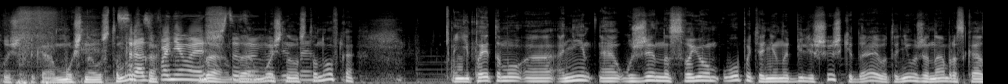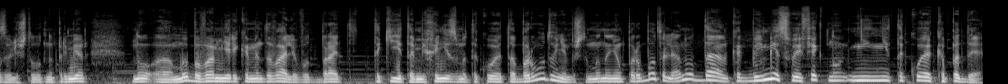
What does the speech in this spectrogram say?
точно такая мощная установка. Сразу понимаешь, да, что да, мощная будет, установка. Да. И поэтому э, они э, уже на своем опыте, они набили шишки, да, и вот они уже нам рассказывали, что вот, например, ну, э, мы бы вам не рекомендовали вот брать такие-то механизмы, такое-то оборудование, потому что мы на нем поработали, оно, да, как бы имеет свой эффект, но не, не такое КПД. Uh-huh,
